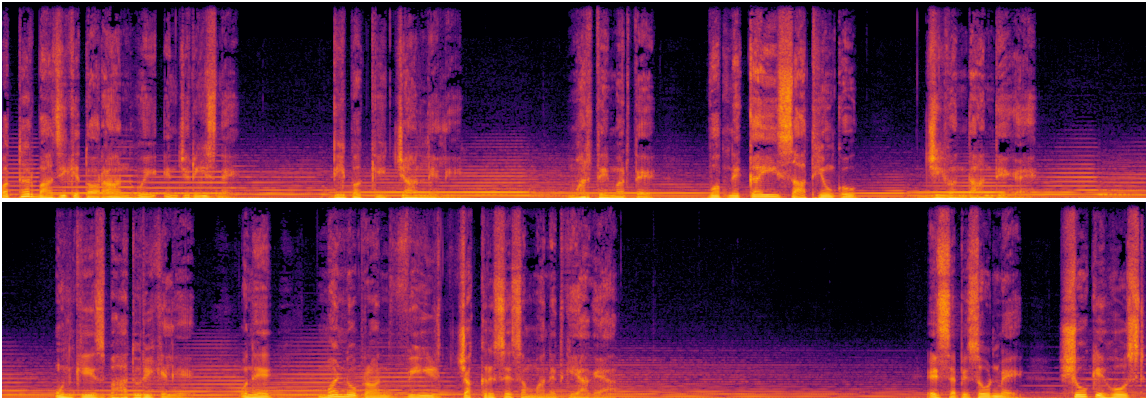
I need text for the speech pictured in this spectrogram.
पत्थरबाजी के दौरान हुई इंजरीज ने दीपक की जान ले ली। मरते मरते वो अपने कई साथियों को जीवन दान दे गए। उनकी इस बहादुरी के लिए उन्हें मरणोपरांत वीर चक्र से सम्मानित किया गया। इस एपिसोड में शो के host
